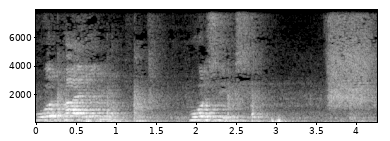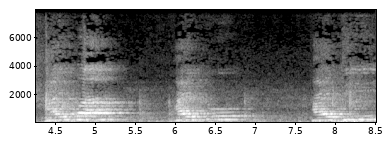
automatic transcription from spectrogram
four five four six five one five two five three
